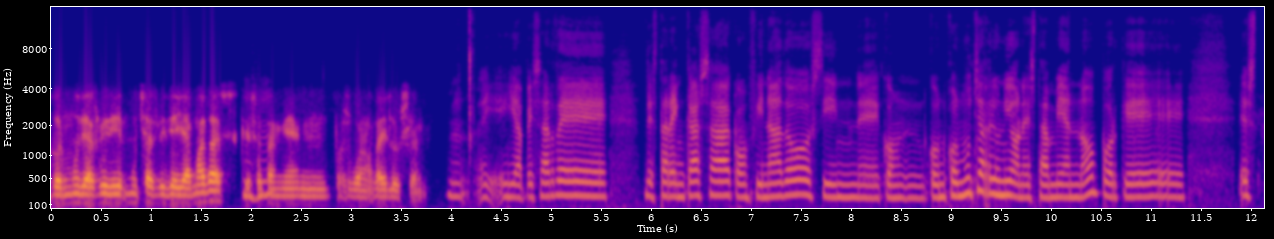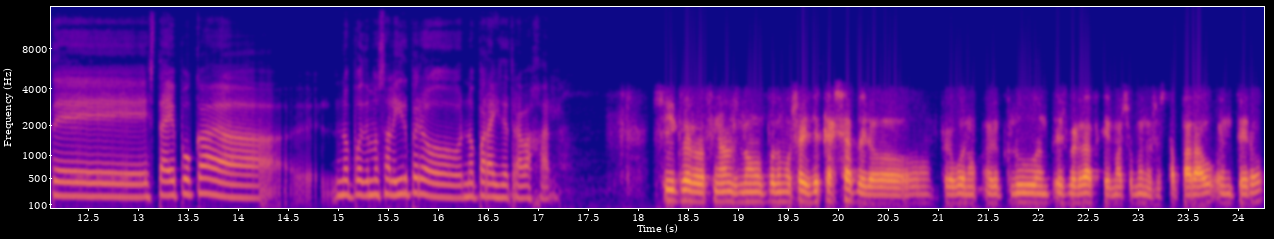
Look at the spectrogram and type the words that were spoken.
con muchas, muchas videollamadas, que eso también, pues bueno, da ilusión. Mm, Y, y a pesar de, de estar en casa, confinado, sin, eh, con, con- con muchas reuniones también, ¿no? Porque este, esta época eh, no podemos salir, pero no paráis de trabajar. Sí, claro, al final no podemos salir de casa, pero, pero bueno, el club es verdad que más o menos está parado entero,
